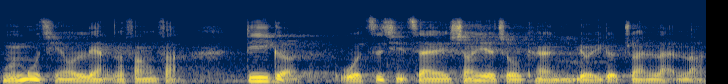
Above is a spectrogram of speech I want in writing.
我们目前有两个方法。第一个。我自己在商业周刊有一个专栏了，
